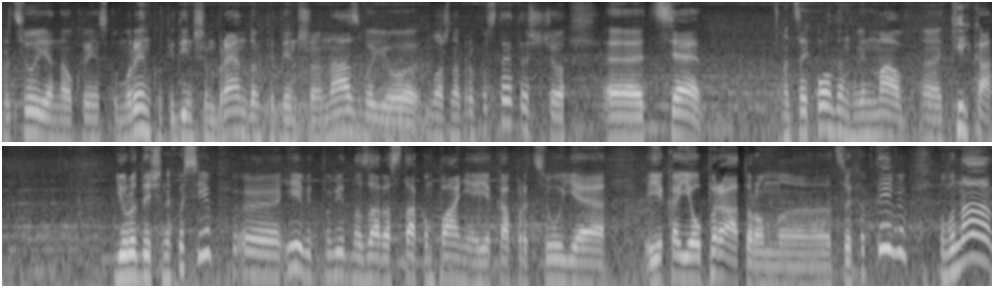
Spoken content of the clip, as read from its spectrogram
працює на українському ринку під іншим брендом, під іншою назвою. Можна припустити, що е, це, цей холдинг він мав е, кілька юридичних осіб, е, і відповідно зараз та компанія, яка працює. Яка є оператором е, цих активів, вона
